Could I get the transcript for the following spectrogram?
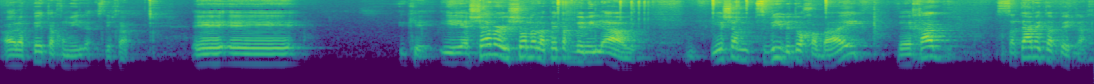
על הפתח ומילאהו, סליחה. אה, אה, כן, ישב הראשון על הפתח ומילאהו. יש שם צבי בתוך הבית, ואחד סתם את הפתח.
